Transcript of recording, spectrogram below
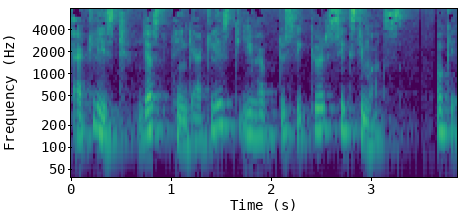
at least just think at least you have to secure 60 marks okay?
